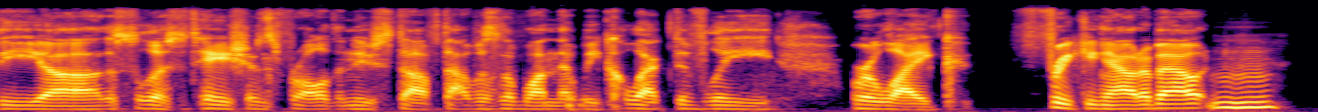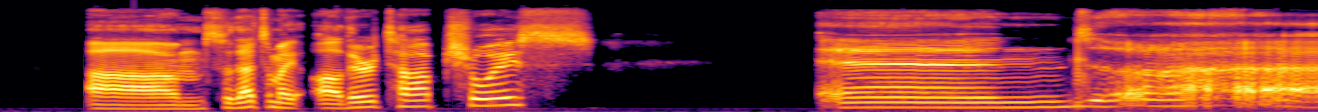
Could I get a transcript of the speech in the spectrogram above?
the uh the solicitations for all the new stuff that was the one that we collectively were like freaking out about hmm um so that's my other top choice and uh,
